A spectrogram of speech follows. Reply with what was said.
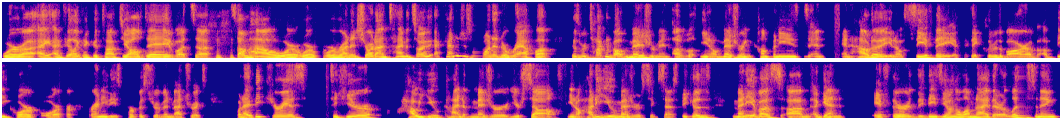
we're uh, I, I, feel like I could talk to you all day, but uh, somehow we're, we're we're running short on time, and so I, I kind of just wanted to wrap up because we're talking about measurement of you know measuring companies and and how to you know see if they if they clear the bar of a B Corp or or any of these purpose driven metrics. But I'd be curious to hear how you kind of measure yourself. You know, how do you measure success? Because many of us, um, again, if they're these young alumni that are listening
